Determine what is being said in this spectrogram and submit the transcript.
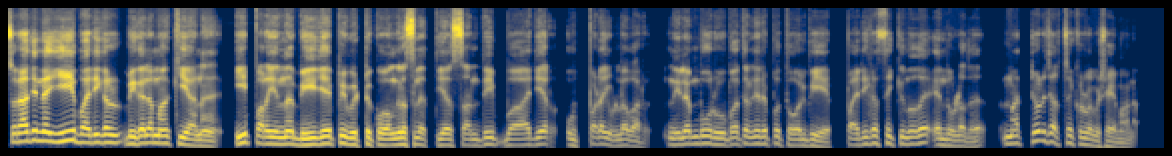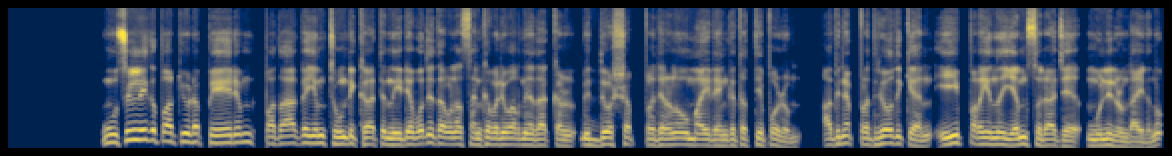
സ്വരാജിന്റെ ഈ വരികൾ വികലമാക്കിയാണ് ഈ പറയുന്ന ബി ജെ പി വിട്ട് കോൺഗ്രസിലെത്തിയ സന്ദീപ് വാര്യർ ഉൾപ്പെടെയുള്ളവർ നിലമ്പൂർ ഉപതെരഞ്ഞെടുപ്പ് തോൽവിയെ പരിഹസിക്കുന്നത് എന്നുള്ളത് മറ്റൊരു ചർച്ചയ്ക്കുള്ള വിഷയമാണ്. മുസ്ലിം ലീഗ് പാർട്ടിയുടെ പേരും പതാകയും ചൂണ്ടിക്കാട്ടി നിരവധി തവണ സംഘപരിവാർ നേതാക്കൾ വിദ്വേഷ പ്രചരണവുമായി രംഗത്തെത്തിയപ്പോഴും അതിനെ പ്രതിരോധിക്കാൻ ഈ പറയുന്ന എം സുരാജ് മുന്നിലുണ്ടായിരുന്നു.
